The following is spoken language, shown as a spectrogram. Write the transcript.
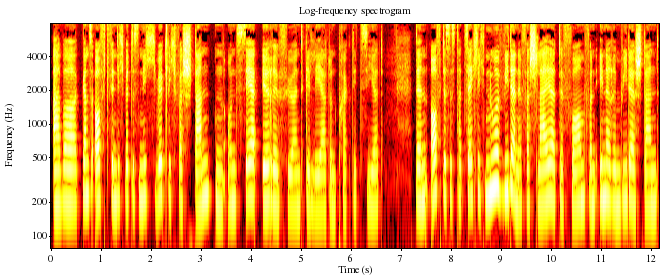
aber ganz oft, finde ich, wird es nicht wirklich verstanden und sehr irreführend gelehrt und praktiziert. Denn oft ist es tatsächlich nur wieder eine verschleierte Form von innerem Widerstand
